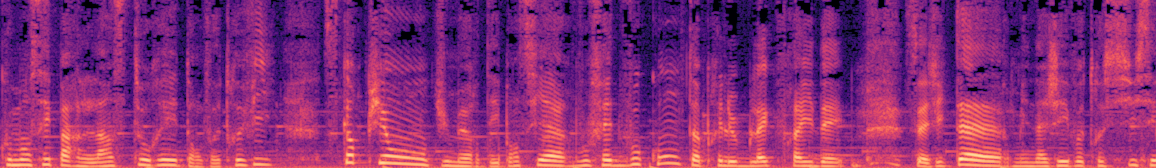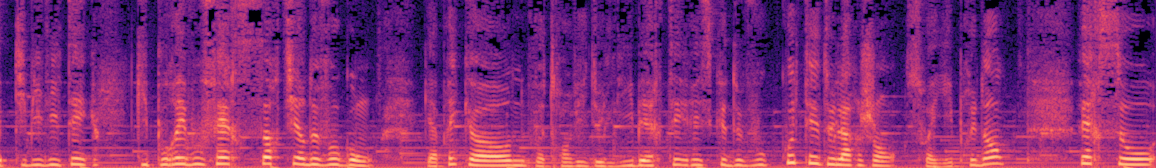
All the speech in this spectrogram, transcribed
commencez par l'instaurer dans votre vie. Scorpion, d'humeur dépensière, vous faites vos comptes après le Black Friday. Sagittaire, ménagez votre susceptibilité qui pourrait vous faire sortir de vos gonds. Capricorne, votre envie de liberté risque de vous coûter de l'argent, soyez prudent. Verseau,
